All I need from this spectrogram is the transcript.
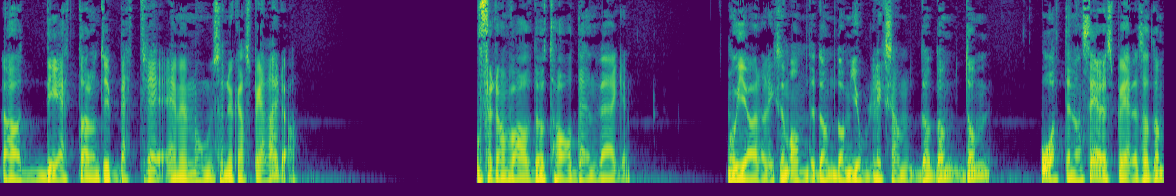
ja det är ett av de typ bättre MMO som du kan spela idag. För de valde att ta den vägen. Och göra liksom om det. De, de gjorde liksom, de, de, de återlanserade spelet. Så att de,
